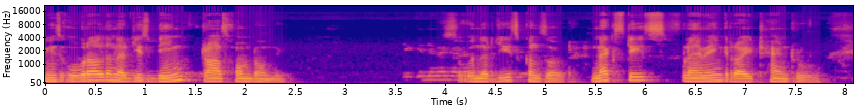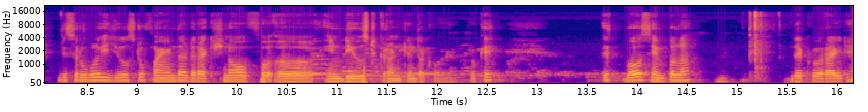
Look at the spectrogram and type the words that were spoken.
ਮੀਨਸ ਓਵਰਆਲ ਦਾ energy is being transformed only so energy is conserved next is fleming right hand rule this rule is used to find the direction of uh, induced current in the coil okay? It's बहुत simple है। देखो right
